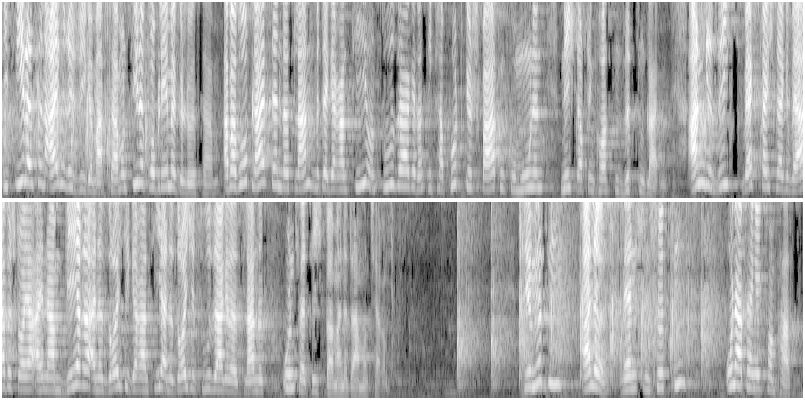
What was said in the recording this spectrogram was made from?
die vieles in Eigenregie gemacht haben und viele Probleme gelöst haben. Aber wo bleibt denn das Land mit der Garantie und Zusage, dass die kaputt gesparten Kommunen nicht auf den Kosten sitzen bleiben? Angesichts wegbrechender Gewerbesteuereinnahmen wäre eine solche Garantie, eine solche Zusage des Landes unverzichtbar, meine Damen und Herren. Wir müssen alle Menschen schützen, unabhängig vom Pass.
